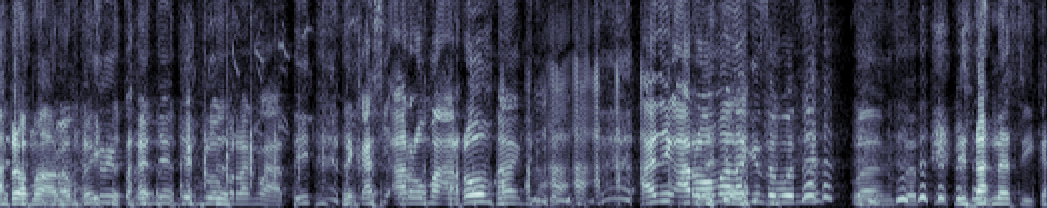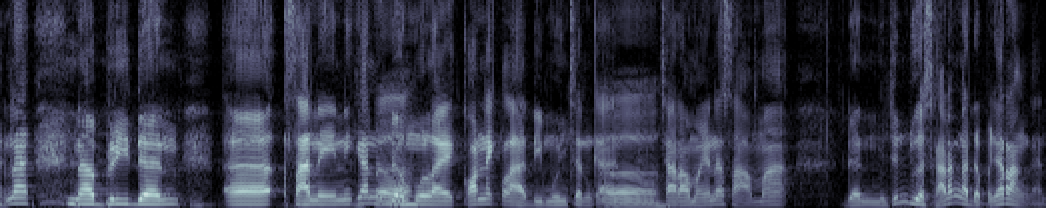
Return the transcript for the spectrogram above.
aroma-aroma itu. ceritanya dia belum pernah ngelatih dikasih aroma aroma gitu anjing aroma lagi sebutnya bangsat di sana sih karena Nabri dan eh, Sane ini kan udah mulai connect lah di Munchen kan. Eh. Cara mainnya sama dan Munchen juga sekarang nggak ada penyerang kan.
